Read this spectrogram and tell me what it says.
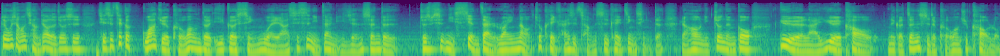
对，我想要强调的就是，其实这个挖掘渴望的一个行为啊，其实你在你人生的，就是你现在 right now 就可以开始尝试，可以进行的，然后你就能够。越来越靠那个真实的渴望去靠拢，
